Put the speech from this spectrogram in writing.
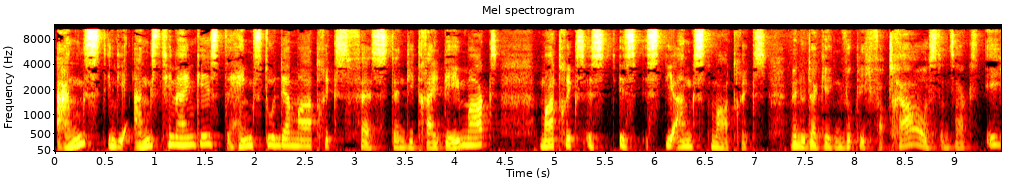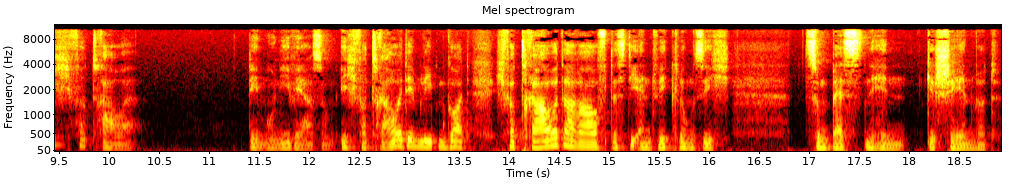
Angst in die Angst hineingehst, hängst du in der Matrix fest. Denn die 3D-Matrix ist, ist, ist die Angstmatrix. Wenn du dagegen wirklich vertraust und sagst, ich vertraue, dem Universum. Ich vertraue dem lieben Gott. Ich vertraue darauf, dass die Entwicklung sich zum Besten hin geschehen wird.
